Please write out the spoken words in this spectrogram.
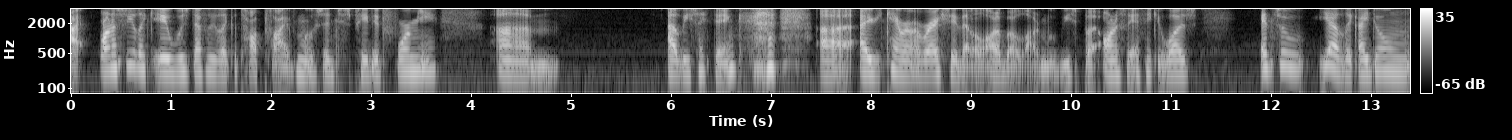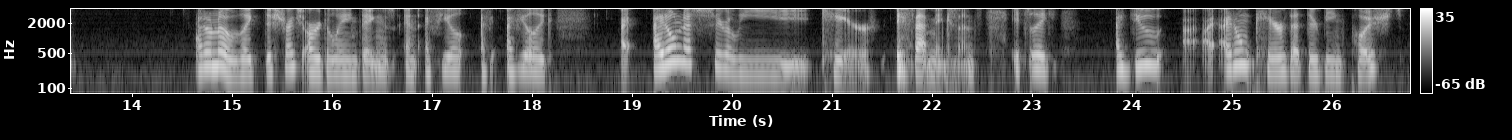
I, honestly, like it was definitely like a top five most anticipated for me. Um, at least I think. uh, I can't remember. I say that a lot about a lot of movies, but honestly, I think it was. And so, yeah, like I don't, I don't know. Like the strikes are delaying things, and I feel, I, I feel like I don't necessarily care if that makes sense. It's like I do I, I don't care that they're being pushed,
